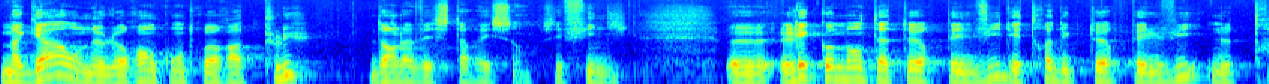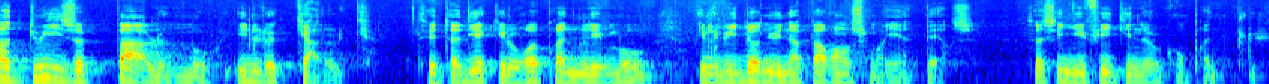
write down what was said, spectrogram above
Maga, on ne le rencontrera plus dans l'Avesta récent, c'est fini. Euh, les commentateurs pelvi, les traducteurs pelvi ne traduisent pas le mot, ils le calquent. C'est-à-dire qu'ils reprennent les mots et lui donnent une apparence moyen perse. Ça signifie qu'ils ne le comprennent plus.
